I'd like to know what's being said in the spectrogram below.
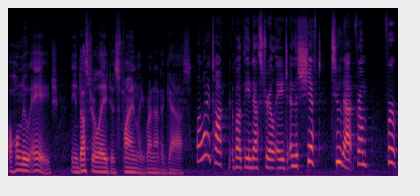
a whole new age. The industrial age has finally run out of gas. Well, I want to talk about the industrial age and the shift to that from for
